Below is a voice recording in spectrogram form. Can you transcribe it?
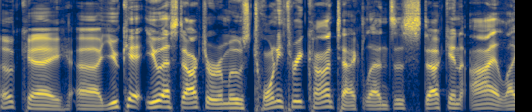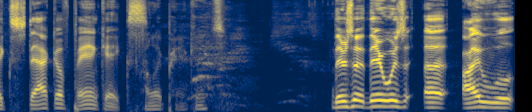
Okay. Uh, UK U.S. doctor removes 23 contact lenses stuck in eye like stack of pancakes. I like pancakes. There's a there was a I will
